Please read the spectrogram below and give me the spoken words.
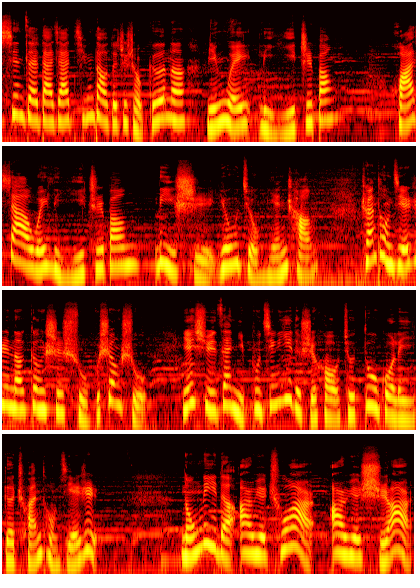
现在大家听到的这首歌呢，名为《礼仪之邦》。华夏为礼仪之邦，历史悠久绵长，传统节日呢更是数不胜数。也许在你不经意的时候，就度过了一个传统节日。农历的二月初二、二月十二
